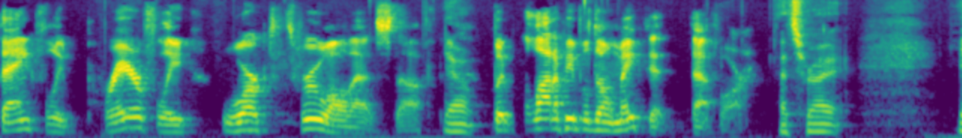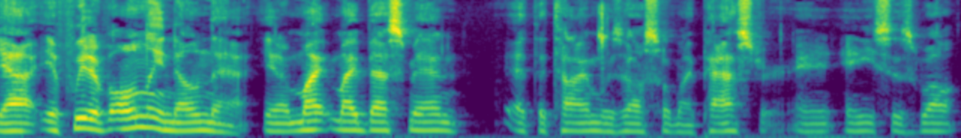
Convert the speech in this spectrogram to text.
thankfully, prayerfully worked through all that stuff. Yeah. But a lot of people don't make it that far. That's right. Yeah. If we'd have only known that, you know, my, my best man at the time was also my pastor. And, and he says, well,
